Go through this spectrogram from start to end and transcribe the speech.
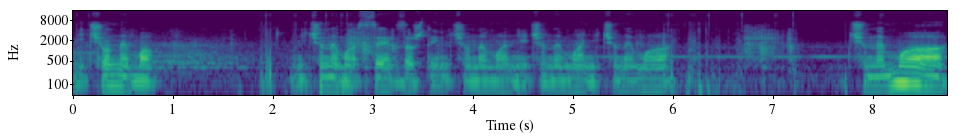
Нічого нема. Нічого нема, все як завжди, нічого нема, нічого нема, нічого нема. Нічого нема.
